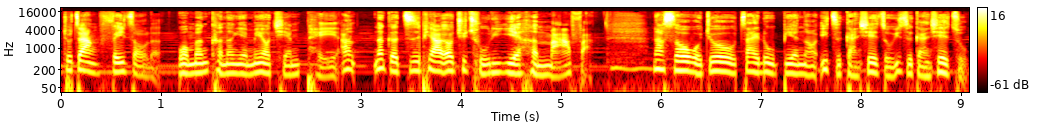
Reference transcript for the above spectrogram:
就这样飞走了，我们可能也没有钱赔啊。那个支票要去处理也很麻烦。那时候我就在路边哦，一直感谢主，一直感谢主，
